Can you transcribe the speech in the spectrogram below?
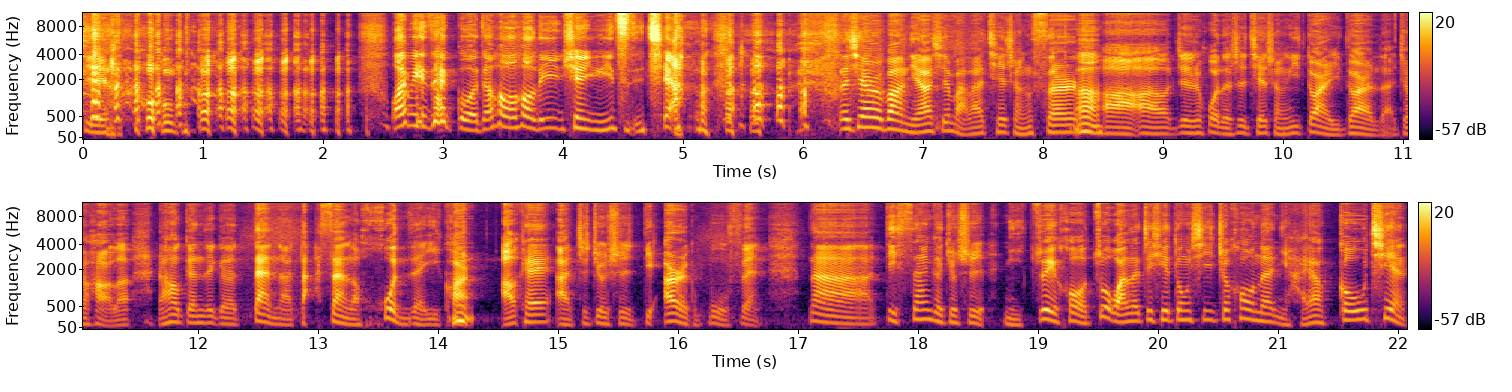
蟹肉棒，外面再裹着厚厚的一圈鱼子酱。那蟹肉棒你要先把它切成丝儿啊啊，就是或者是切成一段一段的就好了，然后跟这个蛋呢打散了混在一块儿。OK 啊，这就是第二个部分。那第三个就是你最后做完了这些东西之后呢，你还要勾芡，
